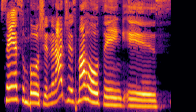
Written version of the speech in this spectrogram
saying some bullshit. And I just my whole thing is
